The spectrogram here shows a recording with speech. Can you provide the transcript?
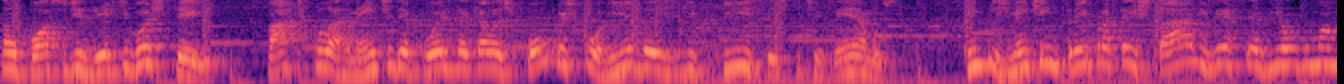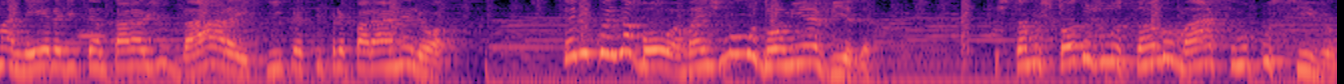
Não posso dizer que gostei, particularmente depois daquelas poucas corridas difíceis que tivemos. Simplesmente entrei para testar e ver se havia alguma maneira de tentar ajudar a equipe a se preparar melhor. Teve coisa boa, mas não mudou minha vida. Estamos todos lutando o máximo possível,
